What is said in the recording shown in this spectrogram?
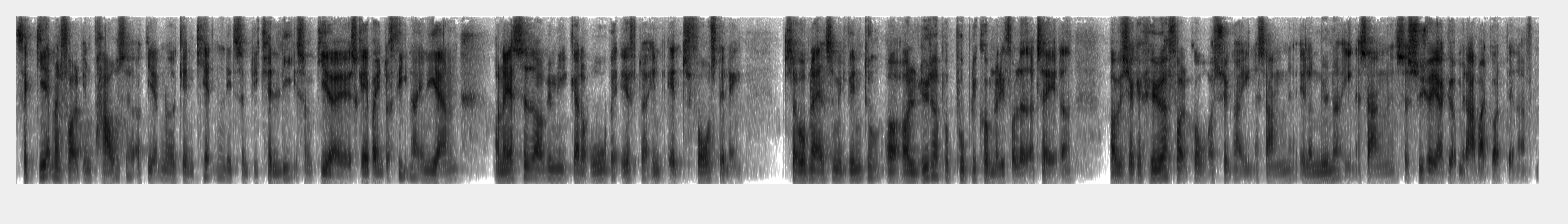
så giver man folk en pause og giver dem noget genkendeligt, som de kan lide, som giver, øh, skaber endorfiner ind i hjernen. Og når jeg sidder oppe i min garderobe efter en endt forestilling, så åbner jeg altid mit vindue og, og lytter på publikum, når de forlader teateret. Og hvis jeg kan høre folk gå og synger en af sangene, eller nynner en af sangene, så synes jeg, jeg har gjort mit arbejde godt den aften.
